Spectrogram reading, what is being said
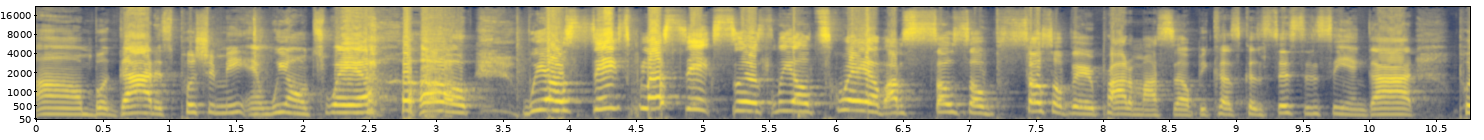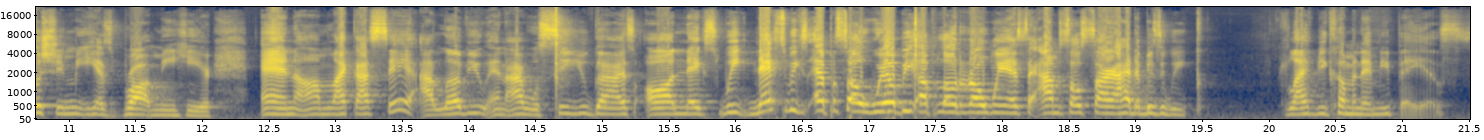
Um, but God is pushing me, and we on 12. we on six plus six, sis. We on 12. I'm so, so, so, so very proud of myself because consistency and God pushing me has brought me here. And um, like I said, I love you, and I will see you guys all next week. Next week's episode will be uploaded on Wednesday. I'm so sorry I had a busy week. Life be coming at me fast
